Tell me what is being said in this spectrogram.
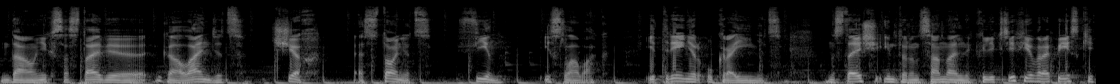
да, у них в составе голландец, чех, эстонец, фин и словак и тренер украинец. Настоящий интернациональный коллектив европейский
